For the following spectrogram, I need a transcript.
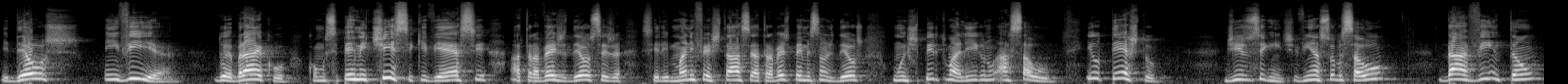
E Deus envia do hebraico como se permitisse que viesse através de Deus, ou seja, se ele manifestasse através de permissão de Deus um espírito maligno a Saul. E o texto diz o seguinte: vinha sobre Saul, Davi então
